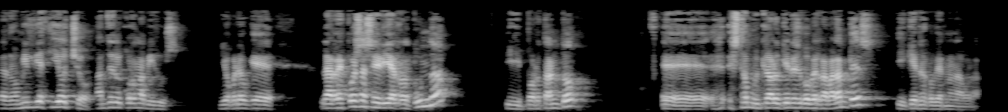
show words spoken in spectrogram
la 2018, antes del coronavirus? Yo creo que la respuesta sería rotunda y, por tanto, eh, está muy claro quiénes gobernaban antes y quiénes gobiernan ahora.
